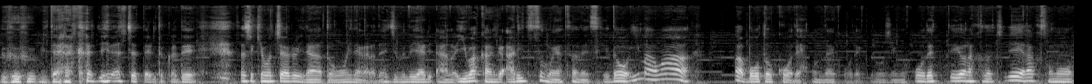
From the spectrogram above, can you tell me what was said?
うふふみたいな感じになっちゃったりとかで、最初気持ち悪いなと思いながらね、自分でやり、あの、違和感がありつつもやってたんですけど、今は、まあ、冒頭こうで、本題こうで、クロージングこうでっていうような形で、なんかその、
